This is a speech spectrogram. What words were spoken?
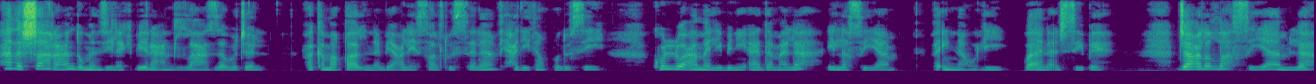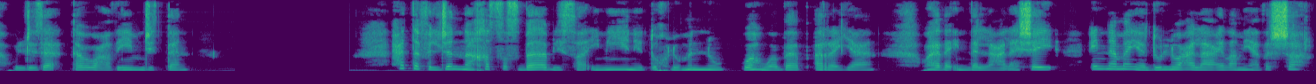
هذا الشهر عنده منزلة كبيرة عند الله عز وجل. فكما قال النبي عليه الصلاة والسلام في حديث قدسي كل عمل ابن آدم له إلا الصيام فإنه لي وأنا أجزي به. جعل الله الصيام له والجزاء تاعو عظيم جدا. حتى في الجنة خصص باب للصائمين يدخلوا منه وهو باب الريان. وهذا إن دل على شيء إنما يدل على عظم هذا الشهر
